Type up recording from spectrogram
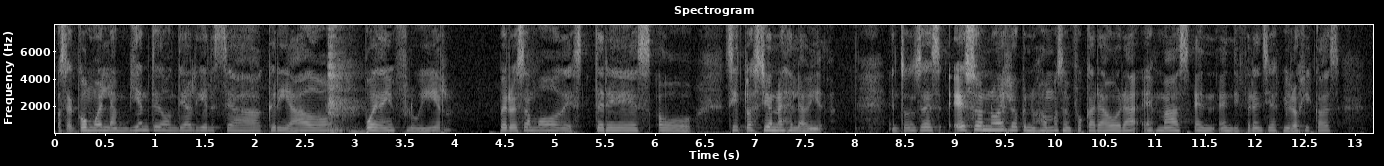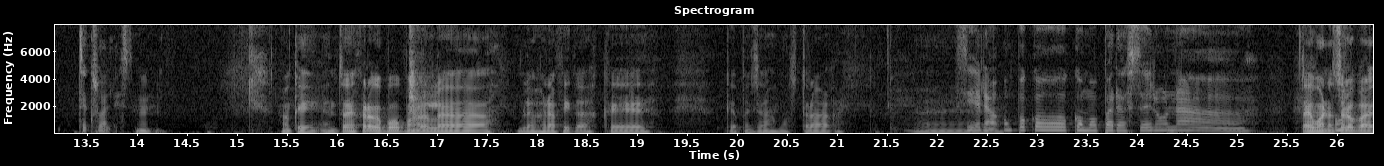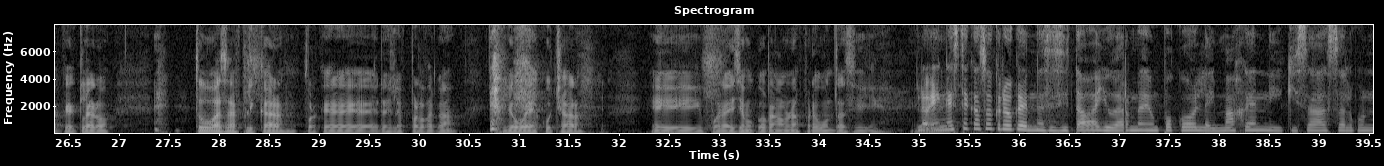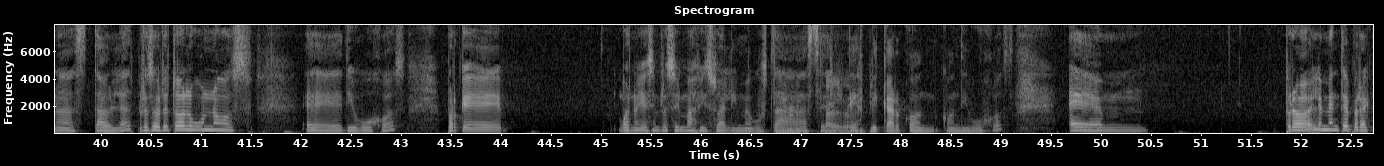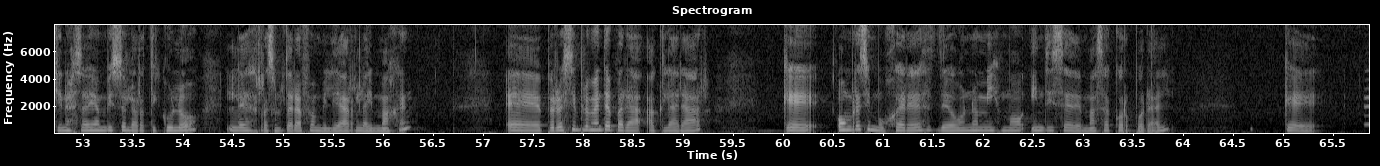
o sea, como el ambiente donde alguien se ha criado puede influir, pero es a modo de estrés o situaciones de la vida. Entonces, eso no es lo que nos vamos a enfocar ahora, es más en, en diferencias biológicas sexuales. Ok, entonces creo que puedo poner la- las gráficas que, que pensabas mostrar. Sí, era Eh, un poco como para hacer una... Entonces, bueno, un- solo para que claro, tú vas a explicar porque eres la experta acá, yo voy a escuchar y por ahí se me ocurren algunas preguntas y... No, en este caso creo que necesitaba ayudarme de un poco la imagen y quizás algunas tablas, pero sobre todo algunos eh, dibujos, porque, bueno, yo siempre soy más visual y me gusta Mm, hacer, está bien. explicar con, con dibujos. Em, probablemente para quienes hayan visto el artículo les resultará familiar la imagen, eh, pero es simplemente para aclarar que hombres y mujeres de uno mismo índice de masa corporal, que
